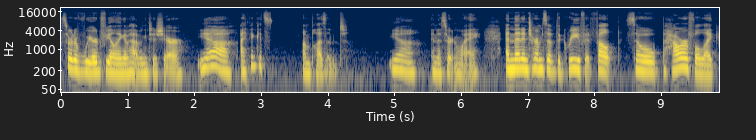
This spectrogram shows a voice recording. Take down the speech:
sort of weird feeling of having to share. Yeah, I think it's unpleasant. Yeah. in a certain way. And then in terms of the grief, it felt so powerful. Like,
